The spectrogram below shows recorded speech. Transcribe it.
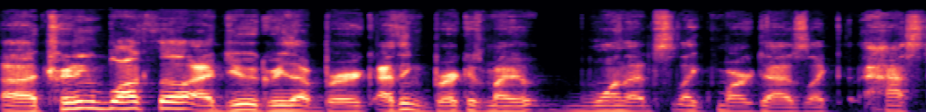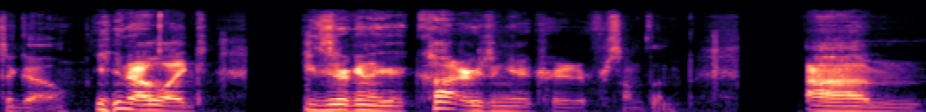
uh, trading block though, I do agree that Burke. I think Burke is my one that's like marked as like has to go. You know, like he's either gonna get cut or he's gonna get traded for something. Um,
